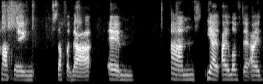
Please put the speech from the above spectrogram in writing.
passing stuff like that. Um, and yeah, I loved it. I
